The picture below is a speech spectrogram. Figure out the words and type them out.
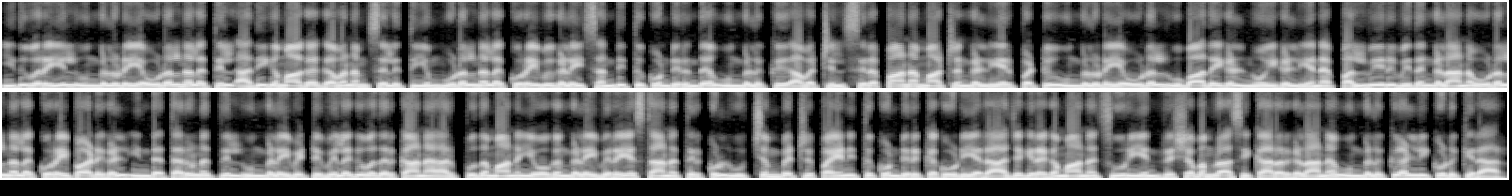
இதுவரையில் உங்களுடைய உடல்நலத்தில் அதிகமாக கவனம் செலுத்தியும் உடல்நல குறைவுகளை சந்தித்துக் கொண்டிருந்த உங்களுக்கு அவற்றில் சிறப்பான மாற்றங்கள் ஏற்பட்டு உங்களுடைய உடல் உபாதைகள் நோய்கள் என பல்வேறு விதங்களான உடல்நல குறைபாடுகள் இந்த தருணத்தில் உங்களை விட்டு விலகுவதற்கான அற்புதமான யோகங்களை விரயஸ்தானத்திற்குள் உச்சம் பெற்று பயணித்துக் கொண்டிருக்கக்கூடிய ராஜகிரகமான சூரியன் ரிஷபம் ராசிக்காரர்களான உங்களுக்கு அள்ளிக் கொடுக்கிறார்.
